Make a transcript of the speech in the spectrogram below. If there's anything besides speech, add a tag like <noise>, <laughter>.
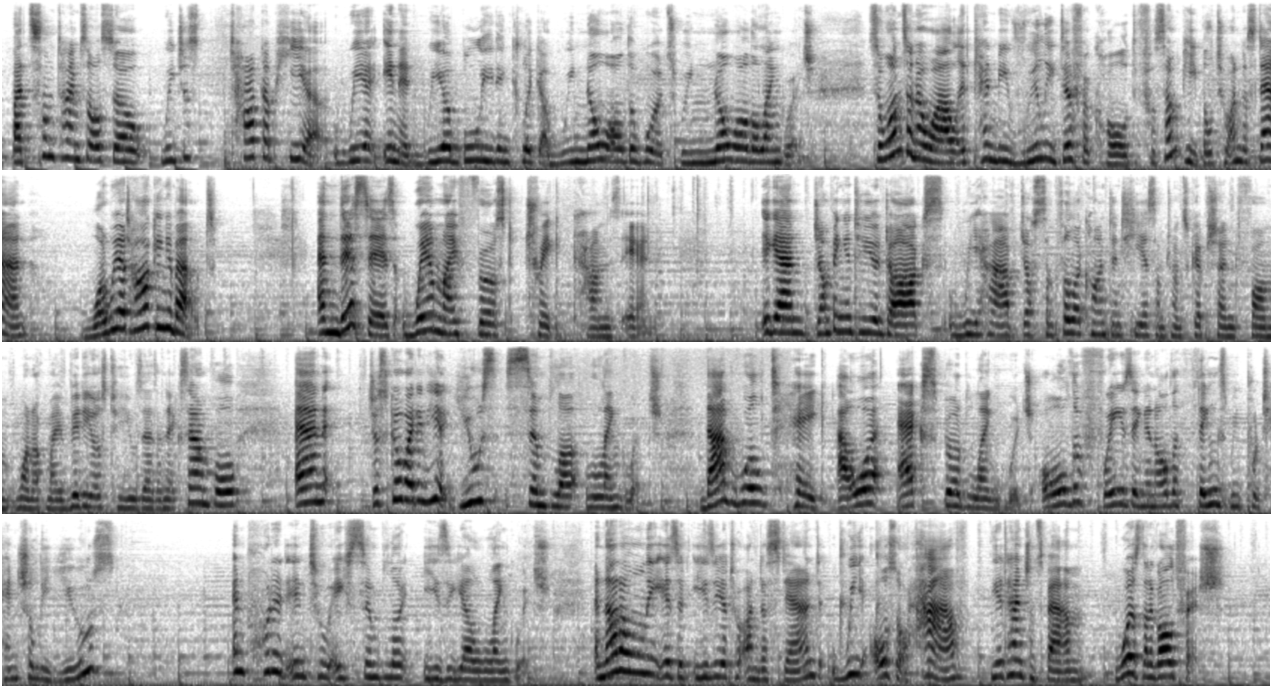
But sometimes also we just talk up here. We are in it. We are bleeding ClickUp. We know all the words. We know all the language. So once in a while, it can be really difficult for some people to understand what we are talking about. And this is where my first trick comes in. Again, jumping into your docs, we have just some filler content here, some transcription from one of my videos to use as an example. And just go right in here, use simpler language. That will take our expert language, all the phrasing and all the things we potentially use, and put it into a simpler, easier language. And not only is it easier to understand, we also have the attention span worse than a goldfish.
